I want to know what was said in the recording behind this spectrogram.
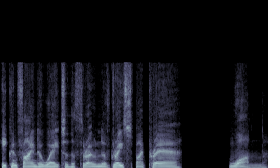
he can find a way to the throne of grace by prayer, 1.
